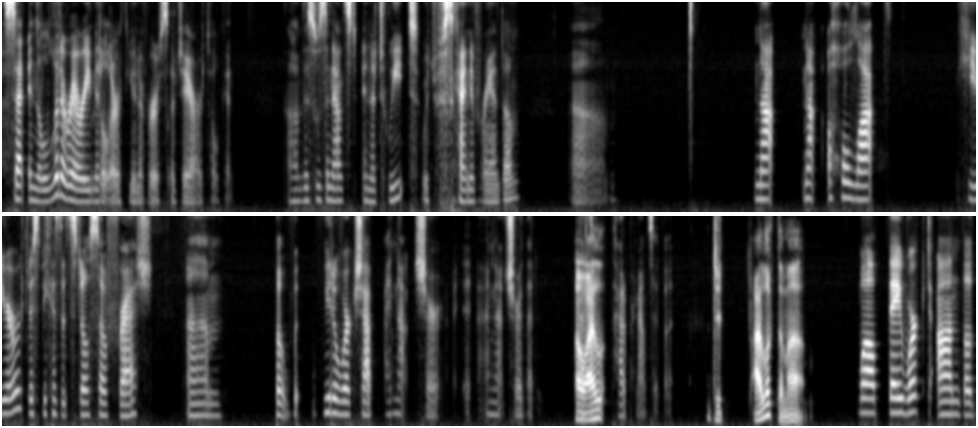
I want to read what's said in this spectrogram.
set in the literary Middle Earth universe of J.R. Tolkien. Um, this was announced in a tweet, which was kind of random. Um, not not a whole lot here, just because it's still so fresh. Um, but Weta Workshop, I'm not sure. I'm not sure that Oh, I l- how to pronounce it, but did I looked them up. well, they worked on the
